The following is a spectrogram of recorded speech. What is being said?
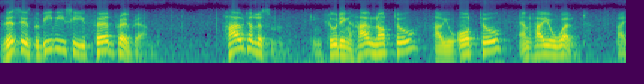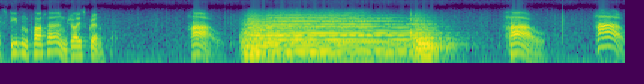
This is the BBC third programme. How to Listen, including How Not to, How You Ought to, and How You Won't, by Stephen Potter and Joyce Grenfell. How? How? How?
